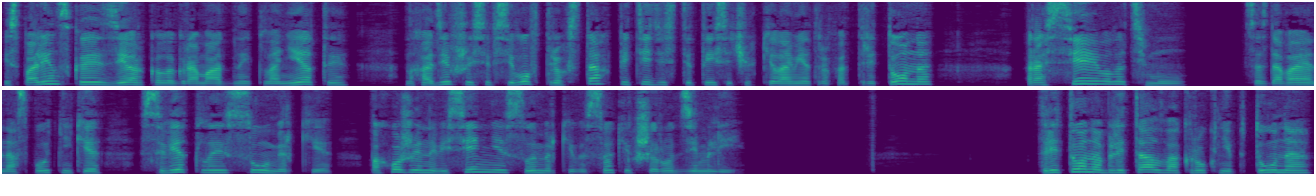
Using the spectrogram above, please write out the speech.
исполинское зеркало громадной планеты, находившейся всего в 350 тысячах километров от Тритона, рассеивало тьму, создавая на спутнике светлые сумерки, похожие на весенние сумерки высоких широт Земли. Тритон облетал вокруг Нептуна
